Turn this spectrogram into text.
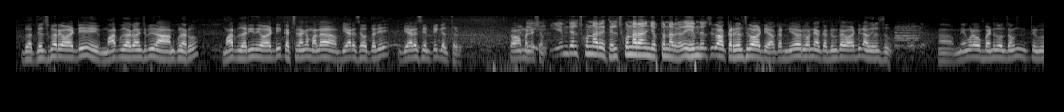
ఇప్పుడు తెలుసుకున్నారు కాబట్టి మార్పు జరగాలని చెప్పి నా- అనుకున్నారు. మార్పు జరిగింది కాబట్టి ఖచ్చితంగా మళ్ళీ బీఆర్ఎస్ అవుతుంది. బీఆర్ఎస్ ఎంపీకి వెళ్తాడు కాంబినేషన్ ఏం తెలుసుకున్నారు? తెలుసుకున్నారని చెప్తున్నారు కదా ఏం తెలుసు అక్కడ తెలుసు కాబట్టి అక్కడ నియోజకవర్గం అక్కడ తిరుగుతా కాబట్టి నాకు తెలుసు. మేము కూడా ఒక బండి తోలుతాం తిరుగు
